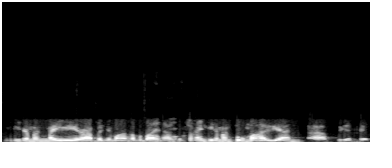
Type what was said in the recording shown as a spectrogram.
hindi naman mahihirapan yung mga kababayan Opo. natin. Saka hindi naman po mahal yan, ah, Kuya Ted.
